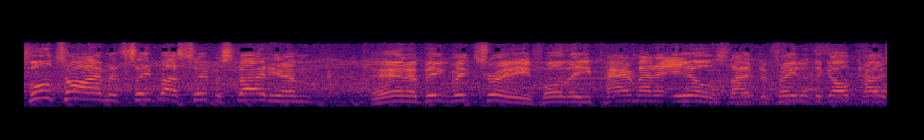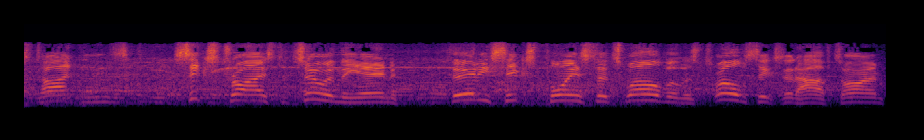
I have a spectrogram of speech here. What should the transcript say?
Full time at Cbus Super Stadium. And a big victory for the Parramatta Eels. They've defeated the Gold Coast Titans. Six tries to two in the end. 36 points to 12. It was 12 6 at half time.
